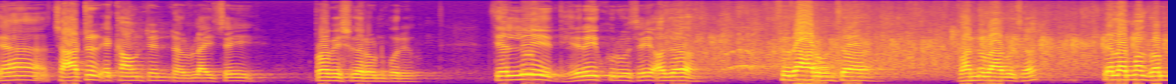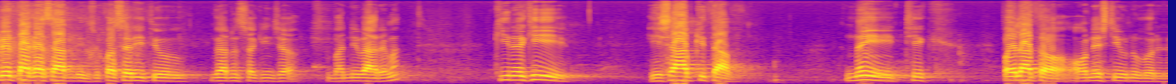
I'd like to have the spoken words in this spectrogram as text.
त्यहाँ चार्टर एकाउन्टेन्टहरूलाई चाहिँ प्रवेश गराउनु पऱ्यो त्यसले धेरै कुरो चाहिँ अझ सुधार हुन्छ। भन्नुभएको छ। त्यसलाई म गम्भीरताका साथ लिन्छु कसरी त्यो गर्न सकिन्छ भन्ने बारेमा। किनकि हिसाब किताब नै ठिक। पहिला त अनेस्टी हुनु पऱ्यो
